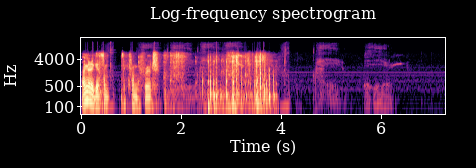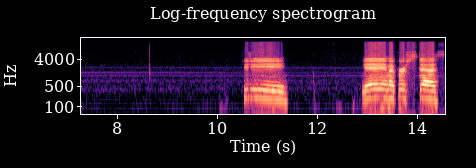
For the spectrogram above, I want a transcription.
I'm gonna get something from the fridge. GG. Yay, my first death.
